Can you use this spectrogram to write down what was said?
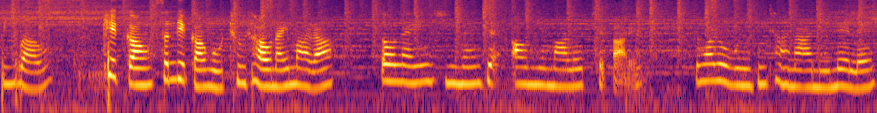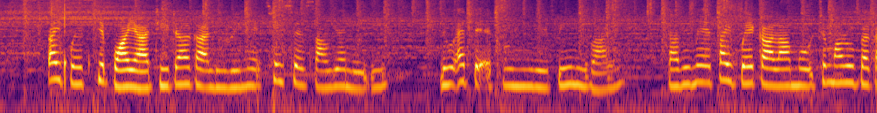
ပြီးပါဘူးခစ်ကောင်းစနစ်ကောင်းကိုထူထောင်နိုင်မှာလား တော်လန်ရေးရည်မှန်းချက်အောင်မြင်မှာလည်းဖြစ်ပါတယ်ကျမတို့ဝင်ကြီးဌာနအနေနဲ့လည်းတိုက်ပွဲဖြစ်ပွားရာဒေတာကလူတွေနဲ့ချိတ်ဆက်ဆောင်ရွက်နေပြီးလိုအပ်တဲ့အကူအညီတွေပေးနေပါတယ်။ဒါပေမဲ့တိုက်ပွဲကာလမို့ကျမတို့ဘက်က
